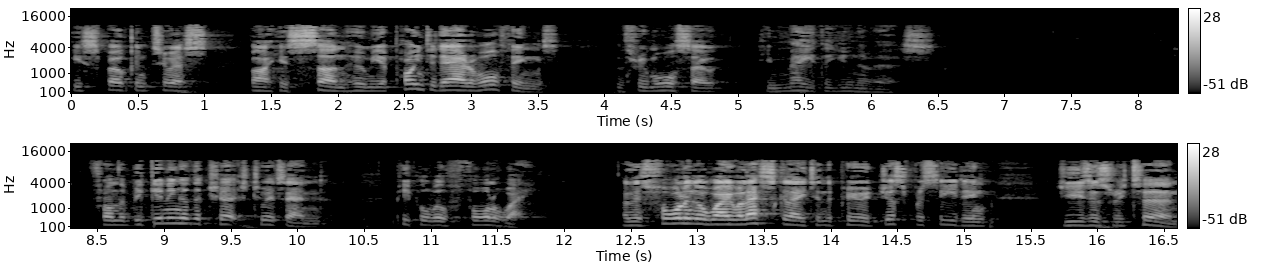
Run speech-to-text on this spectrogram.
he's spoken to us by his Son, whom he appointed heir of all things, and through whom also he made the universe. From the beginning of the church to its end, people will fall away. And this falling away will escalate in the period just preceding Jesus' return.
